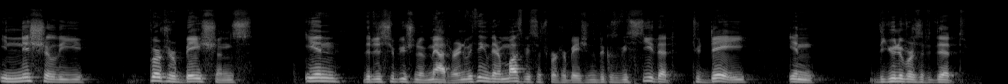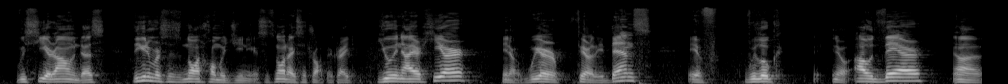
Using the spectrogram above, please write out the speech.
initially perturbations in the distribution of matter, and we think there must be such perturbations because we see that today in the universe that, we see around us, the universe is not homogeneous. It's not isotropic, right? You and I are here. You know, we are fairly dense. If we look, you know, out there, uh,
